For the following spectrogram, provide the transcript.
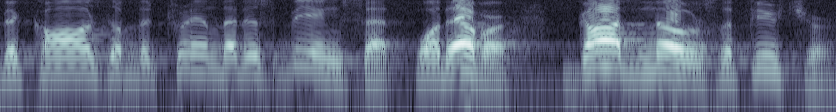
because of the trend that is being set, whatever, God knows the future.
